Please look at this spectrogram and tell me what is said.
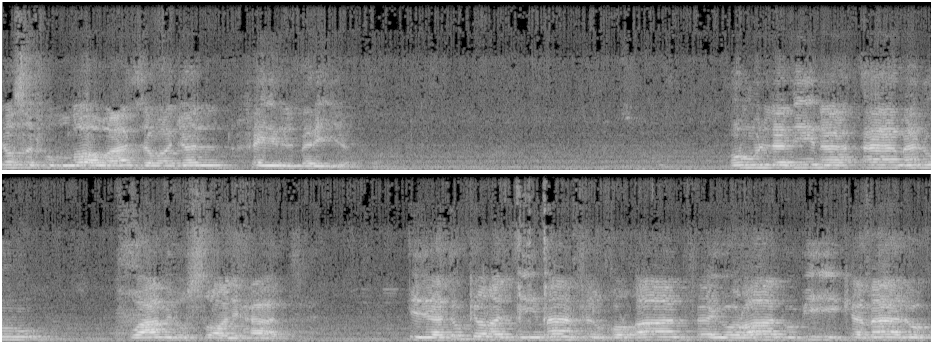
يصف الله عز وجل خير البرية. هم الذين آمنوا وعملوا الصالحات. إذا ذكر الإيمان في القرآن فيراد به كماله.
